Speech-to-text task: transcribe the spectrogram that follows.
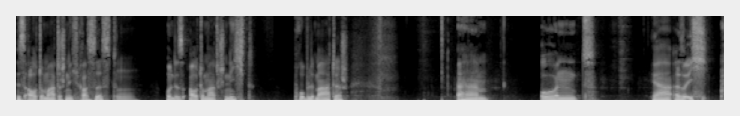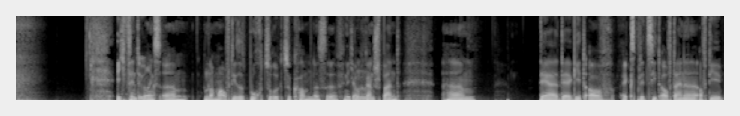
ist automatisch nicht Rassist Mhm. und ist automatisch nicht problematisch. Ähm, und ja, also ich, ich finde übrigens, ähm, um nochmal auf dieses Buch zurückzukommen, das äh, finde ich auch Mhm. ganz spannend. Ähm, der, der geht auf explizit auf deine, auf die,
